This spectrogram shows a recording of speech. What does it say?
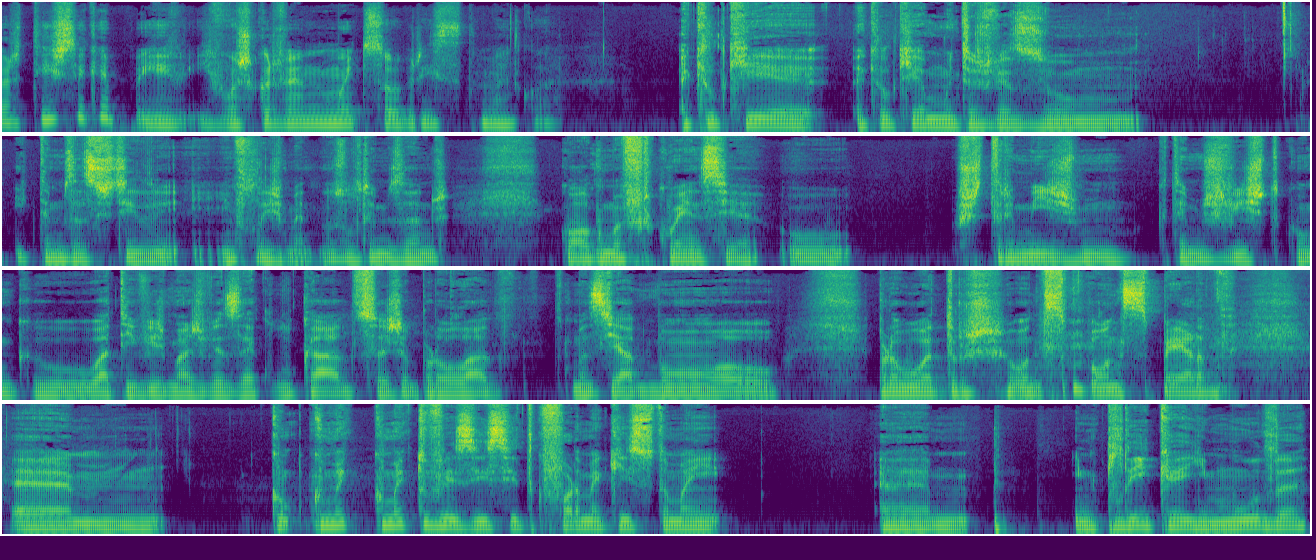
artística e, e vou escrevendo muito sobre isso também, claro. Aquilo que é, aquilo que é muitas vezes um. E que temos assistido, infelizmente, nos últimos anos, com alguma frequência, o extremismo que temos visto com que o ativismo às vezes é colocado, seja para o lado demasiado bom ou para outros, onde se, onde se perde. Um, como, é, como é que tu vês isso e de que forma é que isso também um, implica e muda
